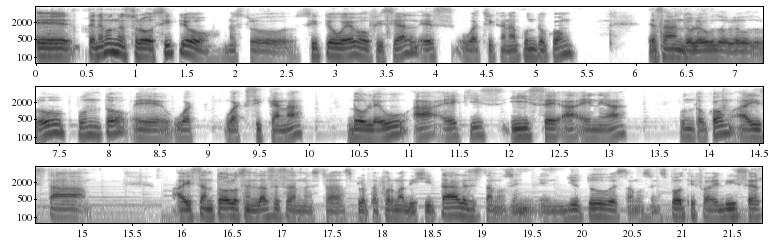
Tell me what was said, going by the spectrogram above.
Eh, tenemos nuestro sitio, nuestro sitio web oficial es huachicana.com. Ya saben, www.waxicana, w a x i c a n a.com. Ahí está Ahí están todos los enlaces a nuestras plataformas digitales. Estamos en, YouTube, estamos en Spotify, Deezer.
